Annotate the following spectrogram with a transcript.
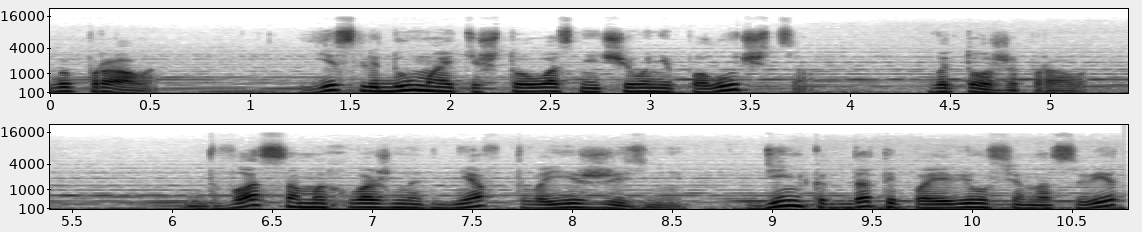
вы правы. Если думаете, что у вас ничего не получится, вы тоже правы. Два самых важных дня в твоей жизни. День, когда ты появился на свет,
